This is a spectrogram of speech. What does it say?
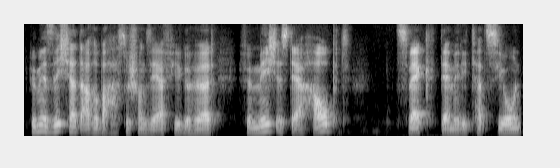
ich bin mir sicher, darüber hast du schon sehr viel gehört. Für mich ist der Hauptzweck der Meditation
